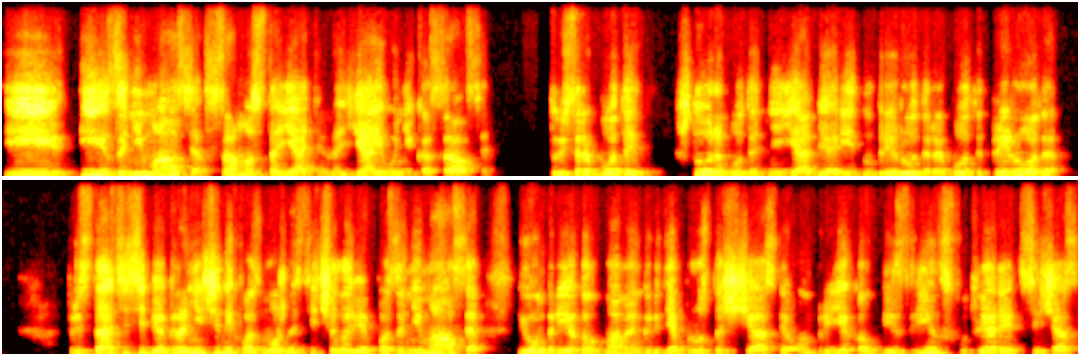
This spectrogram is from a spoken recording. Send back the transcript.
и, и занимался самостоятельно. Я его не касался. То есть работает, что работает, не я, биоритм природы работает. Природа. Представьте себе ограниченных возможностей человек. Позанимался, и он приехал к маме и говорит, я просто счастлив. Он приехал без линз, в футляре сейчас,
